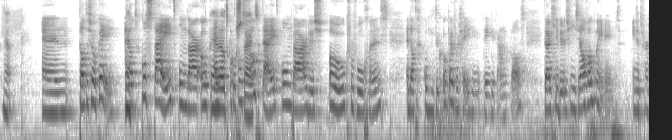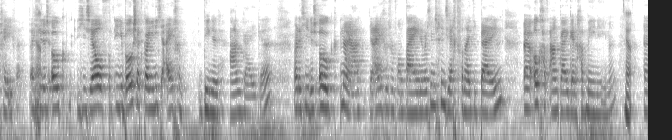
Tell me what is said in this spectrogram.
Ja. En dat is oké. En dat kost tijd om daar ook... Ja, en dat kost tijd. ook tijd om daar dus ook vervolgens... En dat komt natuurlijk ook bij vergeving, denk ik, aan het pas. Dat je dus jezelf ook meeneemt in het vergeven. Dat je dus ook jezelf... Want in je boosheid kan je niet je eigen dingen aankijken. Maar dat je dus ook, nou ja, je eigen soort van pijn... En wat je misschien zegt vanuit die pijn... eh, ook gaat aankijken en gaat meenemen. Ja. Ehm,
